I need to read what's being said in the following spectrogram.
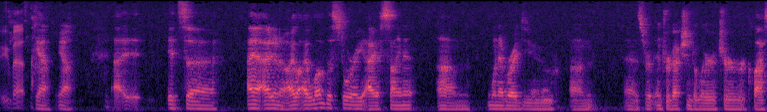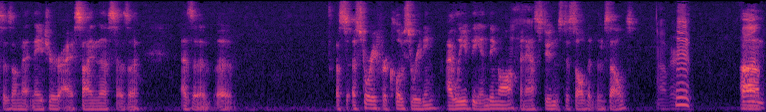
You bet. yeah, yeah. Uh, it, it's uh, I, I don't know. I, I love the story. I assign it um, whenever I do um, uh, sort of introduction to literature or classes on that nature. I assign this as a as a, a a s- a story for close reading. I leave the ending off and ask students to solve it themselves. Oh, very Hmm. good. Fun. Um,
